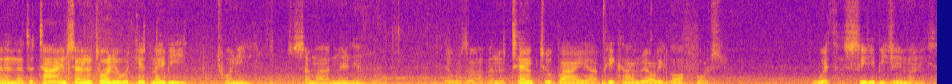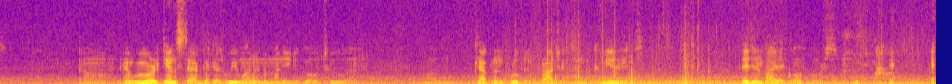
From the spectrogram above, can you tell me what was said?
And at the time, San Antonio would get maybe 20 some odd million. There was a, an attempt to buy uh, Pecan Valley Golf Course with CDBG monies. Uh, and we were against that because we wanted the money to go to uh, uh, capital improvement projects in the communities. They didn't buy the golf course.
